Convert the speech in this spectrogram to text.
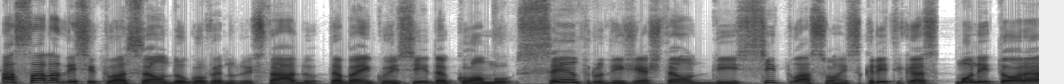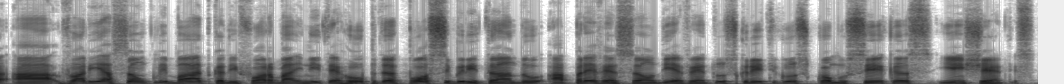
A Sala de Situação do Governo do Estado, também conhecida como Centro de Gestão de Situações Críticas, monitora a variação climática de forma ininterrupta, possibilitando a prevenção de eventos críticos como secas e enchentes.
